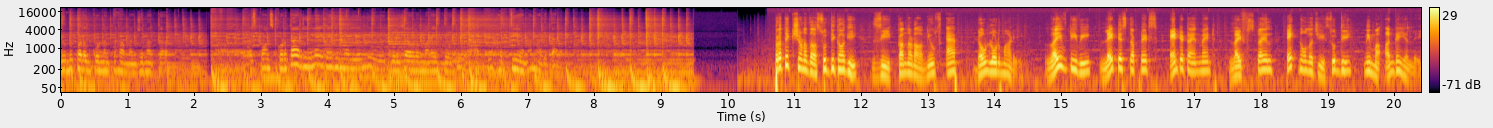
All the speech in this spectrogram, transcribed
ದುಡ್ಡು ಪಡೆದುಕೊಂಡಂತಹ ಮಂಜುನಾಥ ರೆಸ್ಪಾನ್ಸ್ ಕೊಡ್ತಾ ಇರಲಿಲ್ಲ. ಇದೇ ಹಿನ್ನೆಲೆಯಲ್ಲಿ ಗಿರಿಜಾ ಅವರ ಮನೆಗೆ ಹೋಗಿ ಆಕೆ ಹತ್ಯೆಯನ್ನು ಮಾಡಿದ್ದಾರೆ ಪ್ರತಿಕ್ಷಣದ ಸುದ್ದಿಗಾಗಿ Zee Kannada news app download ಮಾಡಿ. Live TV latest updates entertainment lifestyle technology ಸುದ್ದಿ ನಿಮ್ಮ ಅಂಗೈಯಲ್ಲಿ.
